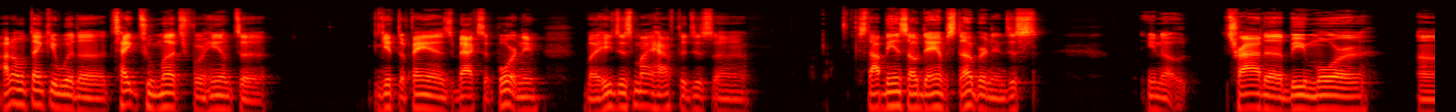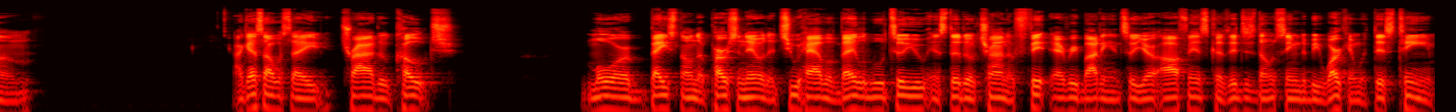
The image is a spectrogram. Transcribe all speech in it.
I don't think it would uh, take too much for him to get the fans back supporting him. But he just might have to just uh, stop being so damn stubborn and just, you know, try to be more. Um, I guess I would say try to coach more based on the personnel that you have available to you instead of trying to fit everybody into your offense because it just don't seem to be working with this team.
